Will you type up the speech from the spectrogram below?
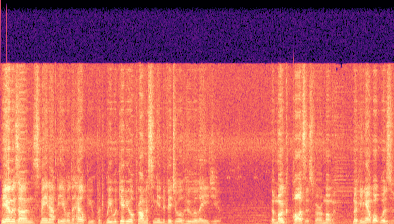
The Amazons may not be able to help you, but we will give you a promising individual who will aid you. The monk pauses for a moment, looking at what was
